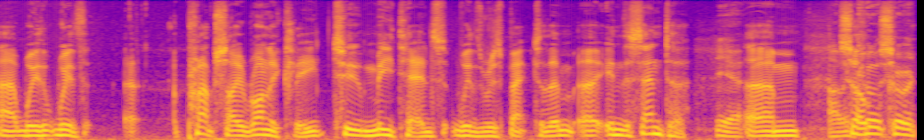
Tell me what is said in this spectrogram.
uh, with with. Uh, Perhaps ironically, two meatheads with respect to them uh, in the centre. Yeah. Um, I mean, so, Kur-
